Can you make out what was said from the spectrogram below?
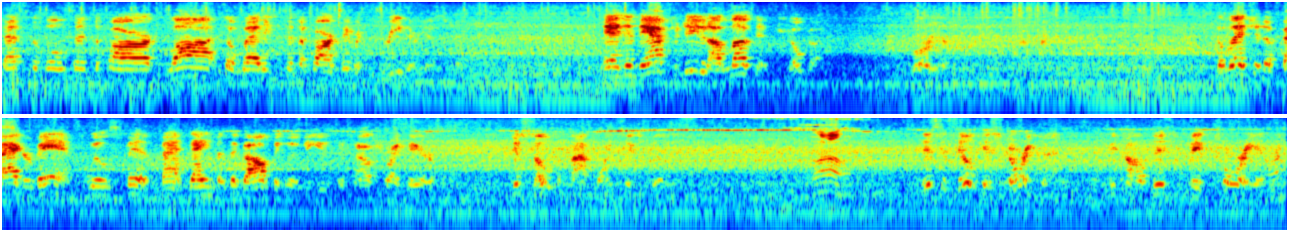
festivals in the park, lots of weddings in the park. There were three there yesterday. And in the afternoon, I loved it. Yoga. Warrior. The Legend of Bagger Vance, Will Smith, Matt Damon, the golfing movie used his house right there. Just sold for 5.6 billion. Wow. This is still historic. We call this Victoria. What's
